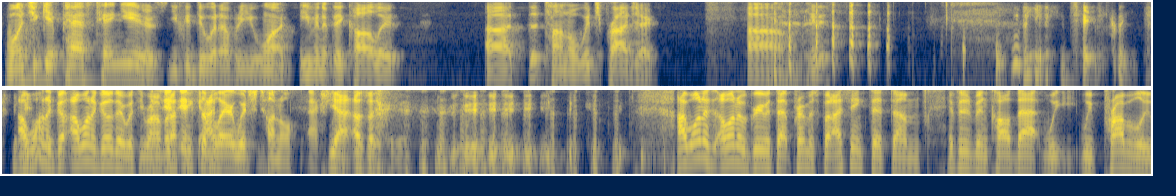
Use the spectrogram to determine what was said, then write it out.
Once you get past 10 years, you could do whatever you want, even if they call it uh the Tunnel Witch Project. Um it is technically, I want to go. I want to go there with you, Ron. It's, but it's, I think it's the I, Blair Witch Tunnel. Actually, yeah, I was. About I want to. I want to agree with that premise, but I think that um, if it had been called that, we we probably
